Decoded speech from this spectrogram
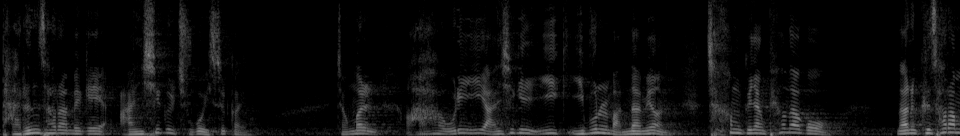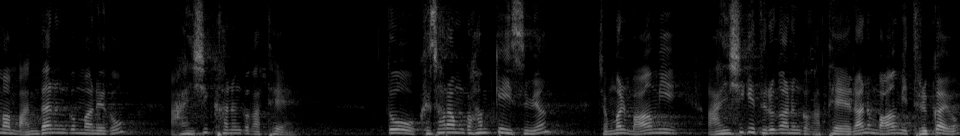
다른 사람에게 안식을 주고 있을까요? 정말 아 우리 이 안식일 이 이분을 만나면 참 그냥 편하고 나는 그 사람만 만나는 것만 해도 안식하는 것 같아. 또 그 사람과 함께 있으면 정말 마음이 안식에 들어가는 것 같아 라는 마음이 들까요?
